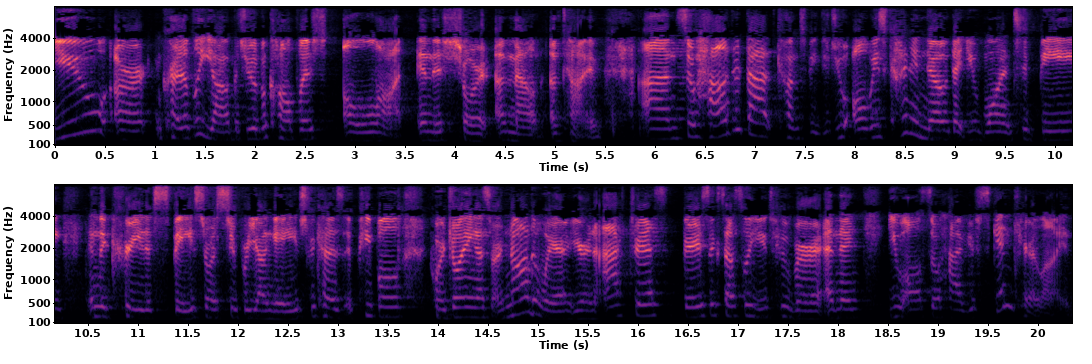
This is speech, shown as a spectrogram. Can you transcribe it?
you are incredibly young, but you have accomplished a lot in this short amount of time. Um, so how did that come to be? Did you always kind of know that you want to be in the creative space from a super young age? Because if people who are joining us are not aware, you're an actress, very successful YouTuber, and then you also have your skincare line.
